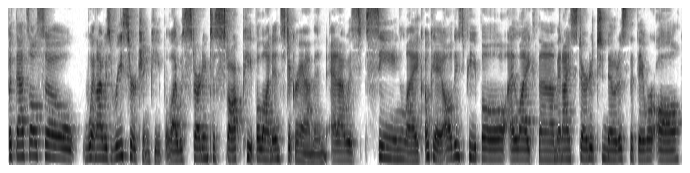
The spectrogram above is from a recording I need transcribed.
but that's also when I was researching people. I was starting to stalk people on Instagram and, and I was seeing, like, okay, all these people, I like them. And I started to notice that they were all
